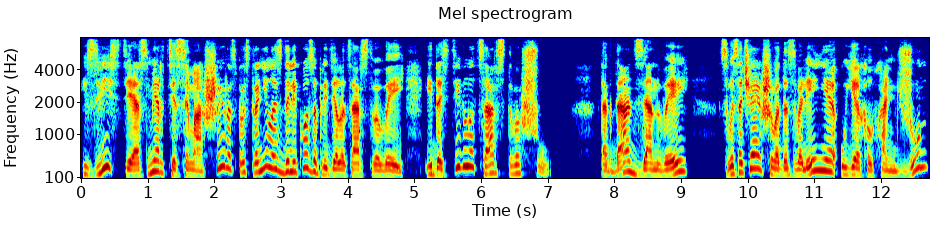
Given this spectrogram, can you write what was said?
Известие о смерти Сымаши распространилось далеко за пределы царства Вэй и достигло царства Шу. Тогда Цзянвэй с высочайшего дозволения уехал в Ханчжун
